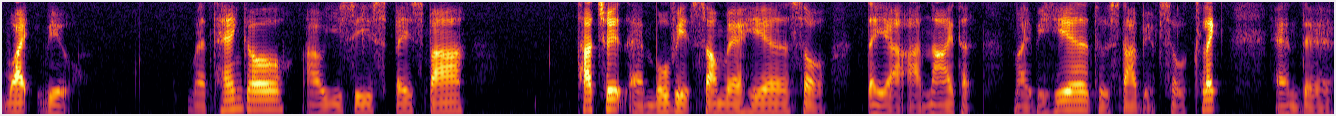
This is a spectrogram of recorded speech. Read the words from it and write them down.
right view. Rectangle, REC spacebar, touch it and move it somewhere here so they are united. Might be here to start with. So click and the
